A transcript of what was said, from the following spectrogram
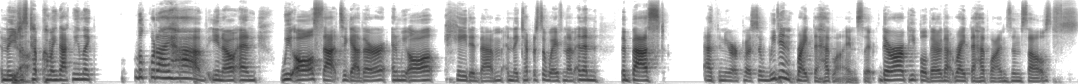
And then you yeah. just kept coming back being like, look what I have, you know? And we all sat together and we all hated them and they kept us away from them. And then the best at the New York Post. So we didn't write the headlines. There, are people there that write the headlines themselves.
